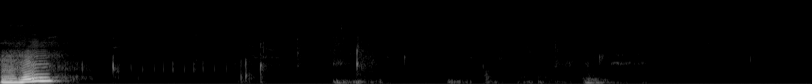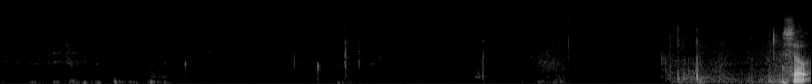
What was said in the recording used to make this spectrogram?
Uh-huh. So,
